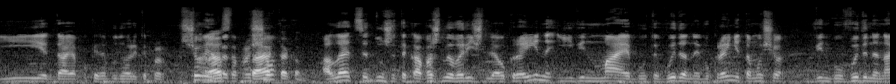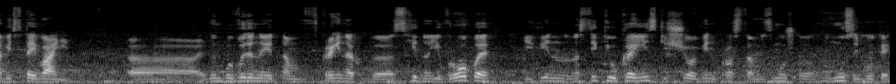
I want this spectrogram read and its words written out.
І да, я поки не буду говорити про що він, про так, що. так. Але це дуже така важлива річ для України, і він має бути виданий в Україні, тому що він був виданий навіть в Тайвані. Е, Він був виданий там в країнах е, Східної Європи, і він настільки український, що він просто змуш... ну, мусить бути.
